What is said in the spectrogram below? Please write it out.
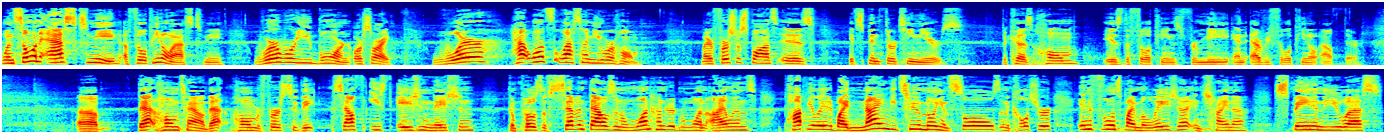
when someone asks me, a Filipino asks me, where were you born? Or sorry, where, how, when's the last time you were home? My first response is, it's been 13 years because home is the Philippines for me and every Filipino out there. Uh, that hometown, that home refers to the Southeast Asian nation composed of 7,101 islands, populated by 92 million souls and a culture influenced by Malaysia and China, Spain and the US,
